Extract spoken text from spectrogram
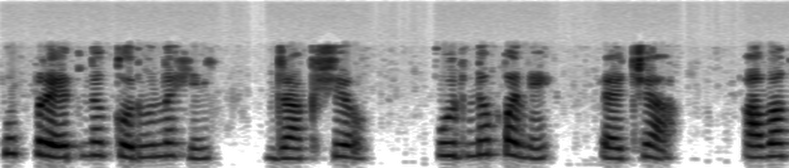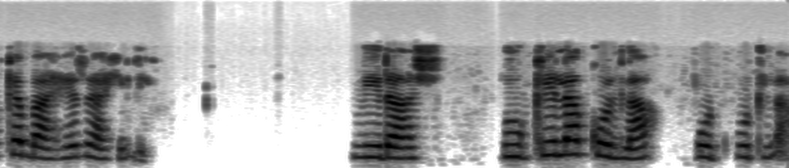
खूप प्रयत्न करूनही द्राक्ष पूर्णपणे त्याच्या आवाक्याबाहेर राहिली. निराश भुकेला कोल्हा पुटपुटला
